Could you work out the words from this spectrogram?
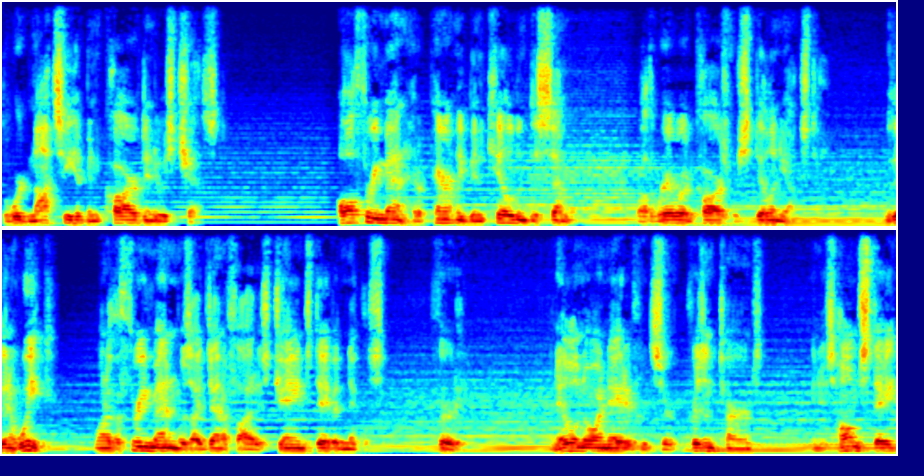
The word Nazi had been carved into his chest. All three men had apparently been killed in December, while the railroad cars were still in Youngstown. Within a week, one of the three men was identified as James David Nicholson, 30, an Illinois native who'd served prison terms in his home state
